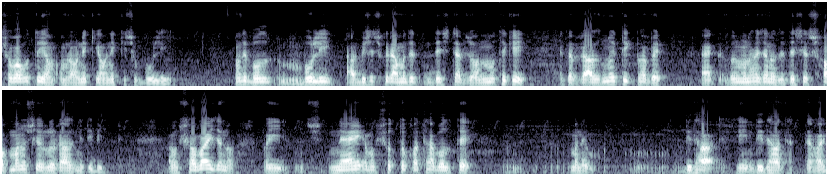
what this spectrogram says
স্বভাবতই আমরা অনেকে অনেক কিছু বলি। আমাদের বল, বলি, আর বিশেষ করে আমাদের দেশটার জন্ম থেকেই একটা রাজনৈতিকভাবে এক মনে হয় যেন যে দেশের সব মানুষই হলো রাজনীতিবিদ এবং সবাই যেন ওই ন্যায় এবং সত্য কথা বলতে মানে দ্বিধাহীন, দ্বিধা থাকতে হয়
